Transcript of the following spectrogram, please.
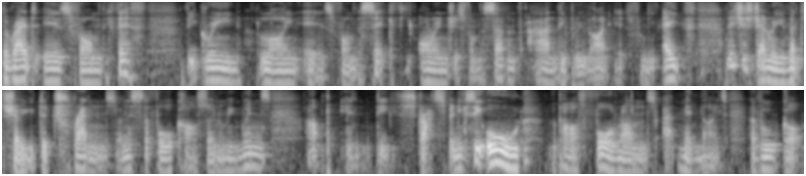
the red is from the 5th, the green line is from the 6th, the orange is from the 7th, and the blue line is from the 8th. And it's just generally meant to show you the trends, and this is the forecast zonal mean winds up in the stratosphere. And you can see all the past four runs at midnight have all got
